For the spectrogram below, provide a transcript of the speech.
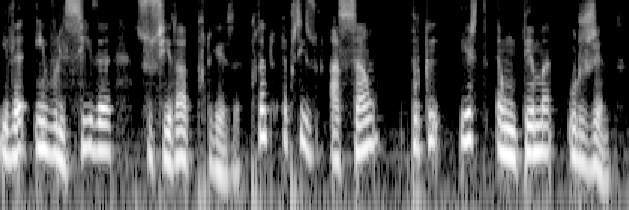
e da envelhecida sociedade portuguesa. Portanto, é preciso ação, porque este é um tema urgente.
